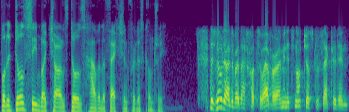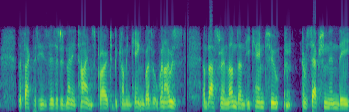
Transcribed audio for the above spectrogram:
but it does seem like Charles does have an affection for this country. There's no doubt about that whatsoever. I mean, it's not just reflected in the fact that he's visited many times prior to becoming king, but when I was ambassador in London, he came to a reception in the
